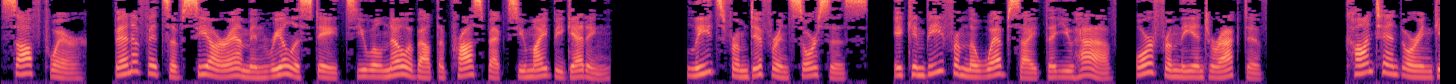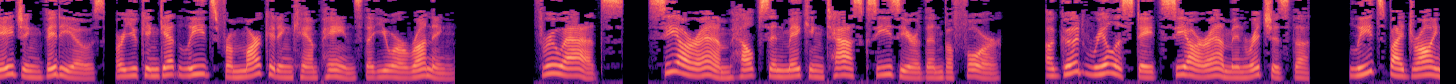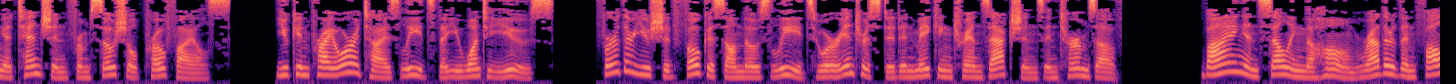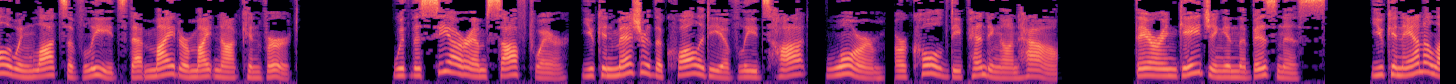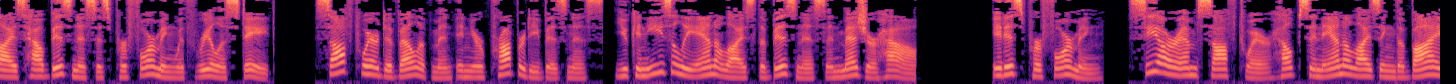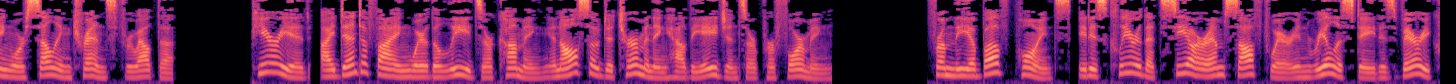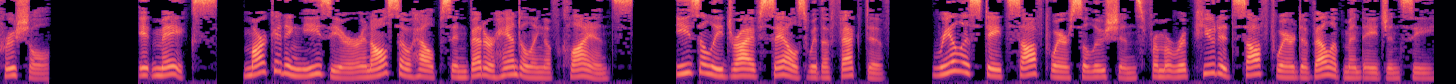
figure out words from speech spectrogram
software. Benefits of CRM in real estates You will know about the prospects you might be getting. Leads from different sources. It can be from the website that you have, or from the interactive content or engaging videos, or you can get leads from marketing campaigns that you are running through ads. CRM helps in making tasks easier than before. A good real estate CRM enriches the Leads by drawing attention from social profiles. You can prioritize leads that you want to use. Further, you should focus on those leads who are interested in making transactions in terms of buying and selling the home rather than following lots of leads that might or might not convert. With the CRM software, you can measure the quality of leads hot, warm, or cold depending on how they are engaging in the business. You can analyze how business is performing with real estate software development in your property business. You can easily analyze the business and measure how it is performing. CRM software helps in analyzing the buying or selling trends throughout the period, identifying where the leads are coming and also determining how the agents are performing. From the above points, it is clear that CRM software in real estate is very crucial. It makes marketing easier and also helps in better handling of clients. Easily drive sales with effective real estate software solutions from a reputed software development agency.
